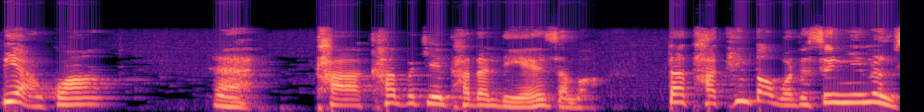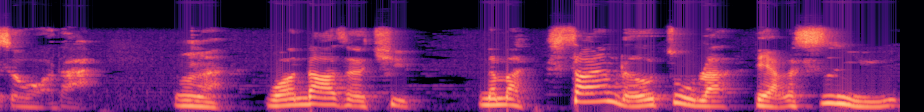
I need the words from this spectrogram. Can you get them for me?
亮光，啊，他看不见他的脸什么，但他听到我的声音，认识我的。嗯。我那时候去，那么三楼住了两个侍女，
